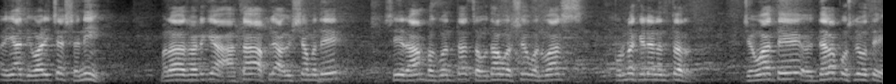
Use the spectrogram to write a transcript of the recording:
आणि या दिवाळीच्या शनी मला असं वाटतं की आता आपल्या आयुष्यामध्ये श्रीराम भगवंता चौदा वर्ष वनवास पूर्ण केल्यानंतर जेव्हा ते अयोध्याला पोचले होते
